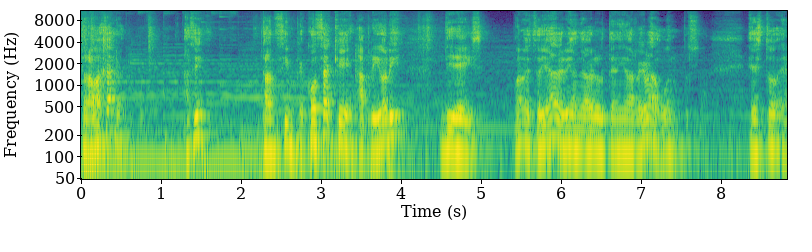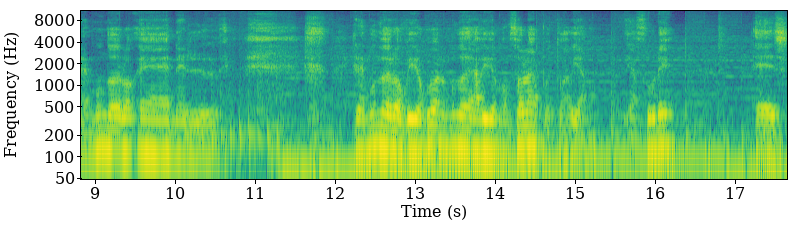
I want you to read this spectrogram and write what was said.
trabajar. Así, tan simple. Cosas que a priori diréis, bueno, esto ya deberían de haberlo tenido arreglado. Bueno, pues esto en el mundo de lo, en el en el mundo de los videojuegos, en el mundo de las videoconsolas, pues todavía no. Y Azure es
